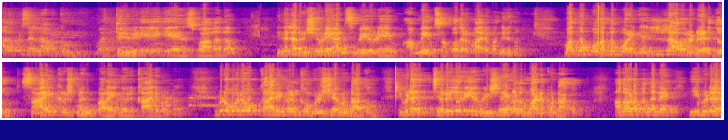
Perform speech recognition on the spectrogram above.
Hello friends എല്ലാവർക്കും മറ്റൊരു വീഡിയോയിലേക്ക് സ്വാഗതം. ഇന്നലെ ഋഷിയുടെ അൻസിബയുടെയും അമ്മയും സഹോദരന്മാരും വന്നിരുന്നു. വന്നപ്പോൾ വന്നപ്പോൾ എല്ലാവരുടെ അടുത്തും സായി കൃഷ്ണൻ പറയുന്ന ഒരു കാര്യമുണ്ട്. ഇവിടെ ഓരോ കാര്യങ്ങൾക്കും വിഷയമുണ്ടാക്കും. ഇവിടെ ചെറിയ ചെറിയ വിഷയങ്ങളും വഴക്കുണ്ടാക്കും. അതോടൊപ്പം തന്നെ ഇവിടെ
